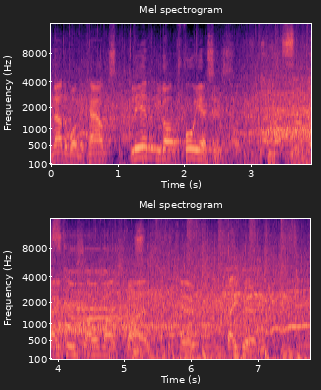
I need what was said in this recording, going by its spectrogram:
another one that counts. Liam, You've got four yeses. Thank you so much, guys. Thank you. Thank you.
